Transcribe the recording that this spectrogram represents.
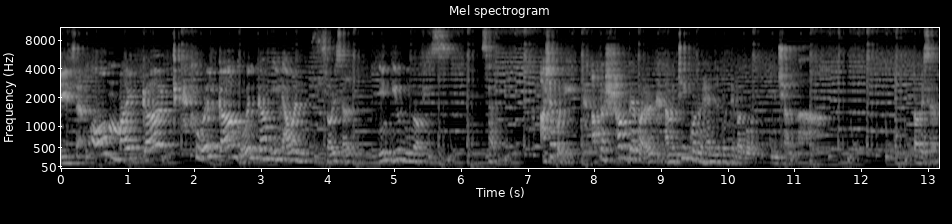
জি sir. Oh my god welcome welcome in our sorry sir in your new office sir আশা করি আপনার সব ব্যাপার আমি ঠিক মতো হ্যান্ডেল করতে পারব ইনশাল্লাহ তবে স্যার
